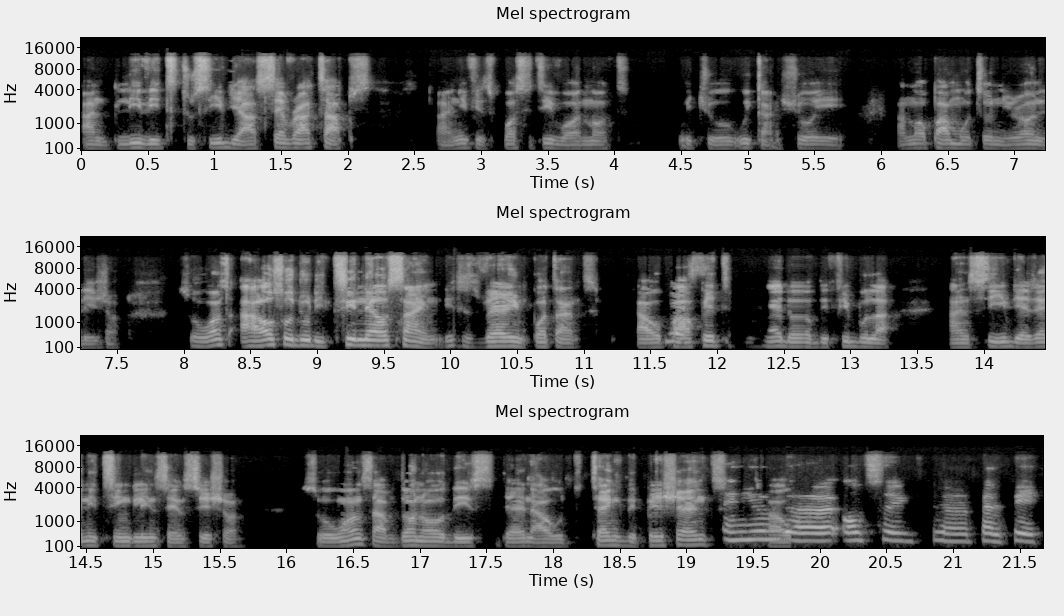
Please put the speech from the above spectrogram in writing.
and leave it to see if there are several taps and if it's positive or not, which we, we can show a, an upper motor neuron lesion. So once I also do the Tinel sign, this is very important. I will yes. palpate the head of the fibula and see if there's any tingling sensation. So once I've done all this, then I would thank the patient. And you uh, also uh, palpate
